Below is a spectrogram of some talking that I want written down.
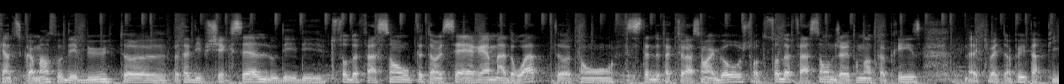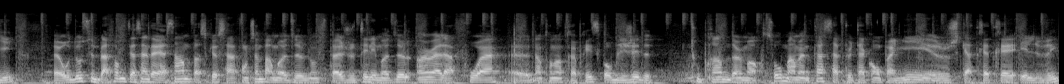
quand tu commences au début, tu as peut-être des fichiers Excel ou des, toutes sortes de façons, ou peut-être un CRM à droite, tu as ton système de facturation à gauche, tu as toutes sortes de façons de gérer ton entreprise euh, qui va être un peu éparpillé. Euh, Odoo, c'est une plateforme qui est assez intéressante parce que ça fonctionne par module. Donc, tu peux ajouter les modules un à la fois euh, dans ton entreprise. Tu pas obligé de tout prendre d'un morceau, mais en même temps, ça peut t'accompagner jusqu'à très, très élevé.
